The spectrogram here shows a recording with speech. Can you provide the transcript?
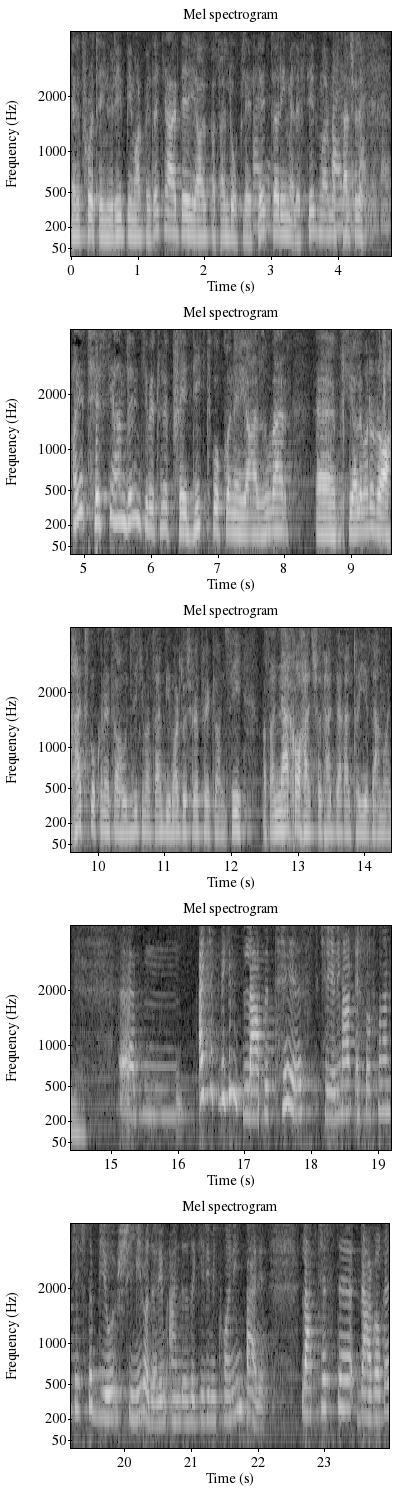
یعنی پروتئینوری بیمار پیدا کرده یا مثلا low platelet بله. داریم LFT بیمار بله، مختل شده. آیا تستی هم داریم که بتونه predict بکنه یا از اون ور خیال ما رو راحت بکنه تا حدودی که مثلا بیمار دچار پره‌اکلامپسی مثلا نخواهد شد حداقل تا یه زمانی؟ اگر بگیم lab test که یعنی من احساس کنم که چیز بیوشیمی رو داریم اندازه گیری می‌کنیم بله. lab test در واقع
